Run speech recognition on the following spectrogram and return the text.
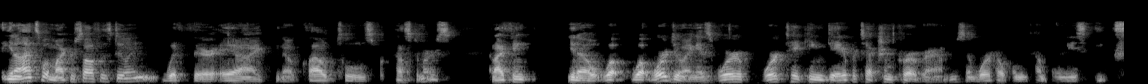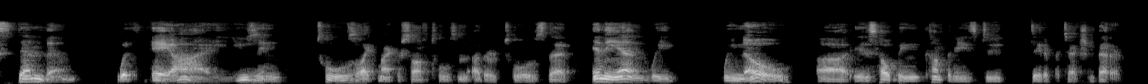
you know, that's what Microsoft is doing with their AI, you know, cloud tools for customers. And I think you know what what we're doing is we're we're taking data protection programs and we're helping companies extend them with AI using tools like Microsoft tools and other tools that in the end we we know uh, is helping companies do data protection better.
